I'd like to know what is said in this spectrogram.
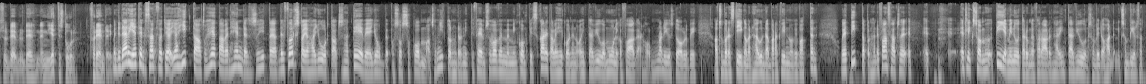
så det, det, är en jättestor förändring. Men det där är jätteintressant för att jag, jag hittade alltså helt av en händelse så hittade jag att det första jag har gjort, alltså sån här TV-jobbet på Sossokomma, alltså 1995 så var vi med min kompis Karita Lehikonen och intervjuade Monica Fagerholm. Hon hade just då blivit, alltså börjat stiga med den här underbara kvinnor vid vatten. Och jag tittade på den här, det fanns alltså ett, ett, ett, liksom tio minuter ungefär av den här intervjun som vi då hade liksom bildat.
